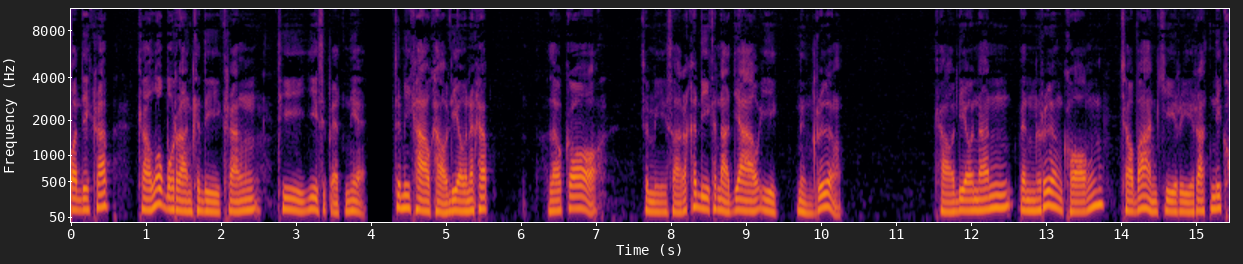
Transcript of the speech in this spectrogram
วัสดีครับ ข่าวโลกโบราณคดีครั้งที่ 21 เนี่ย จะมีข่าวข่าวเดียวนะครับ แล้วก็จะมีสารคดีขนาดยาวอีกหนึ่งเรื่อง ข่าวเดียวนั้นเป็นเรื่องของชาวบ้านคีรีรัตนิค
